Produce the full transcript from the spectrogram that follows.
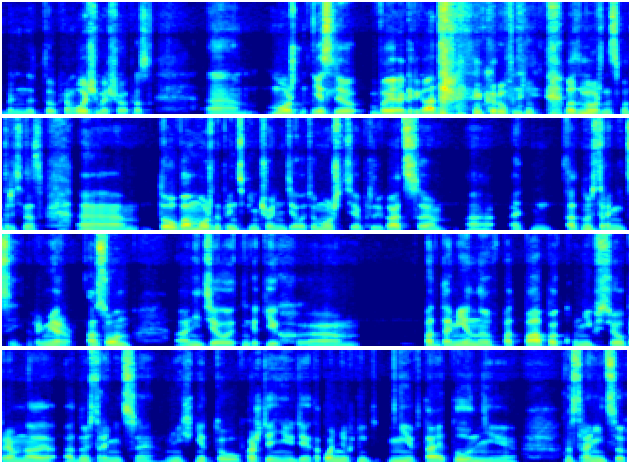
блин, это прям очень большой вопрос. Эм, можно, если вы агрегатор крупный, возможно, смотрите нас, эм, то вам можно, в принципе, ничего не делать. Вы можете продвигаться а, одной страницей. Например, Озон, они делают никаких поддоменов, подпапок, у них все прямо на одной странице. У них нет вхождения геотопонима, ни в title, ни на страницах.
